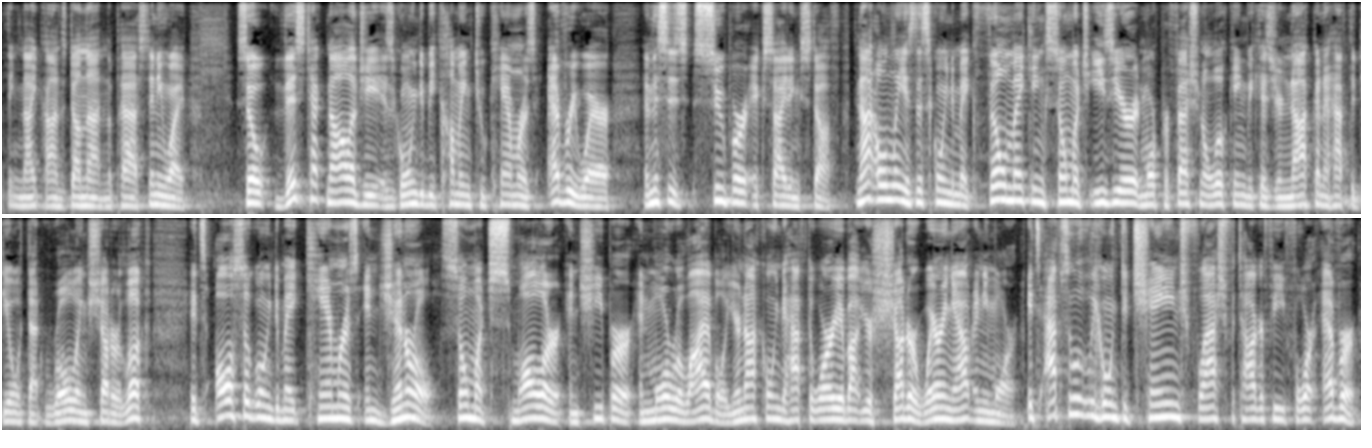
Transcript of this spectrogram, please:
I think Nikon's done that in the past anyway. So this technology is going to be coming to cameras everywhere, and this is super exciting stuff. Not only is this going to make filmmaking so much easier and more professional looking because you're not gonna have to deal with that rolling shutter look, it's also going to make cameras in general so much smaller and cheaper and more reliable. You're not going to have to worry about your shutter wearing out anymore. It's absolutely going to change flash photography forever.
